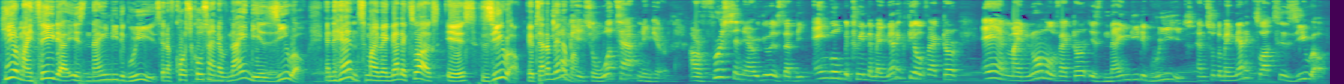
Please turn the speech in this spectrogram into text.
Here my theta is 90 degrees and of course cosine of 90 is 0 and hence my magnetic flux is 0. It's at a minimum. Okay, so what's happening here? Our first scenario is that the angle between the magnetic field vector and my normal vector is 90 degrees and so the magnetic flux is zero.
